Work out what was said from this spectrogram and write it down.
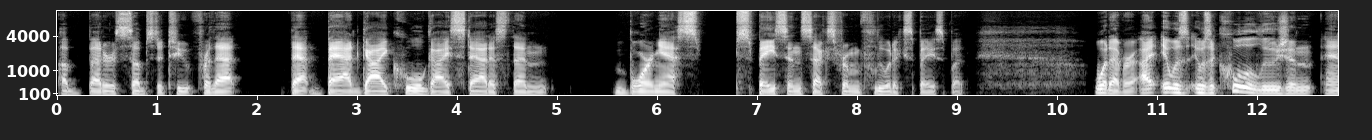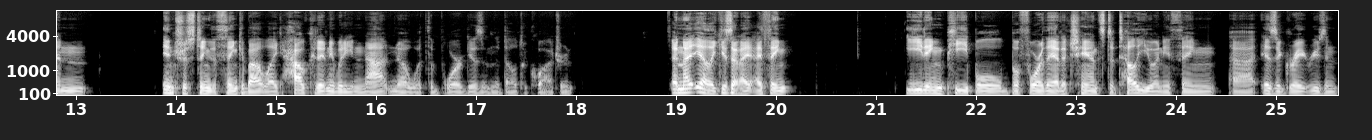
a better substitute for that that bad guy, cool guy status than boring ass space insects from fluidic space. But whatever. I it was it was a cool illusion and interesting to think about. Like, how could anybody not know what the Borg is in the Delta Quadrant? And I, yeah, like you said, I, I think eating people before they had a chance to tell you anything uh, is a great reason.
